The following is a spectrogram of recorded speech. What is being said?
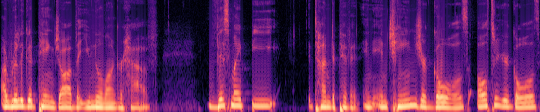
a really good paying job that you no longer have, this might be time to pivot and, and change your goals, alter your goals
